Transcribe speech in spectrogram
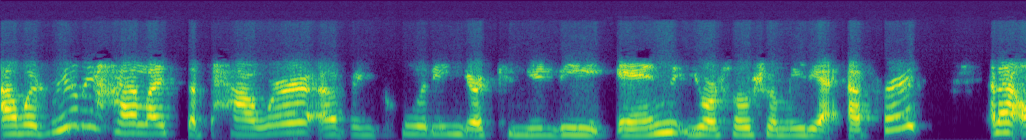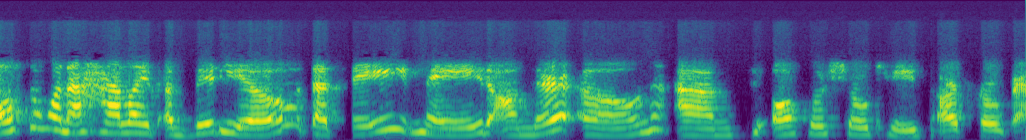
And what really highlights the power of including your community in your social media efforts. And I also wanna highlight a video that they made on their own um, to also showcase our program.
